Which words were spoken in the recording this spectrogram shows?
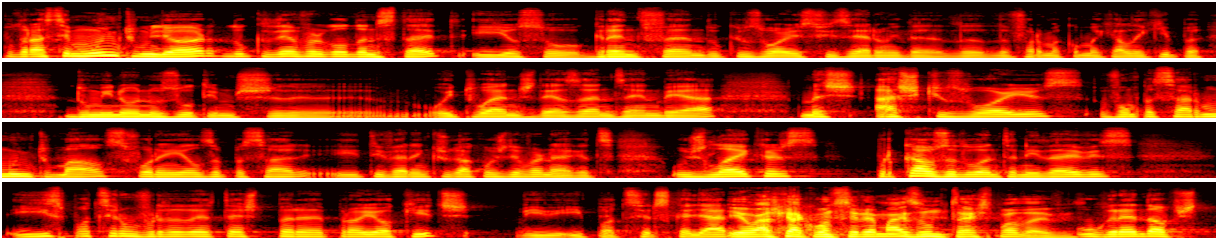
poderá ser muito melhor do que Denver Golden State e eu sou grande fã do que os Warriors fizeram e da, da, da forma como aquela equipa dominou nos últimos uh, 8 anos, 10 anos a NBA, mas acho que os Warriors vão passar muito mal se forem eles a passar e tiverem que jogar com os Denver Nuggets. Os Lakers, por causa do Anthony Davis, e isso pode ser um verdadeiro teste para, para o Jokic, e, e, pode ser, se calhar. Eu acho que a acontecer é mais um teste para o Davis. O grande obstáculo.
